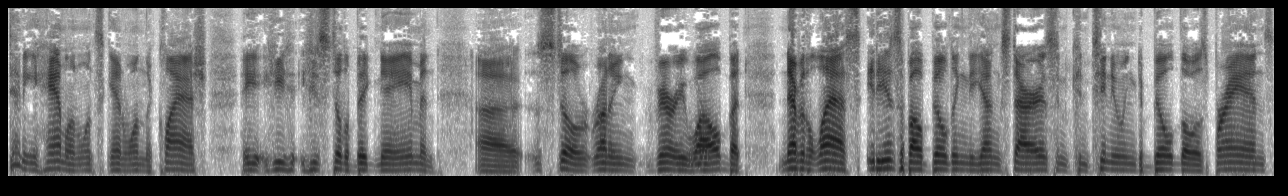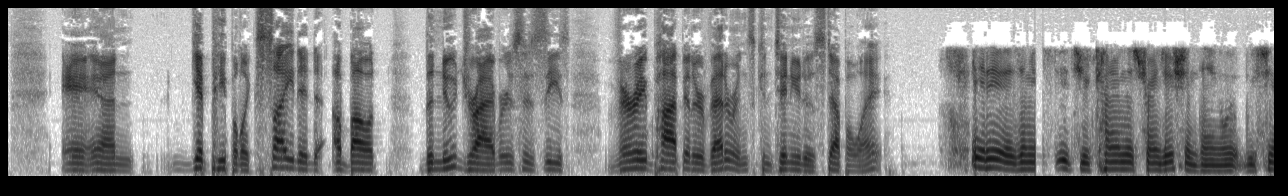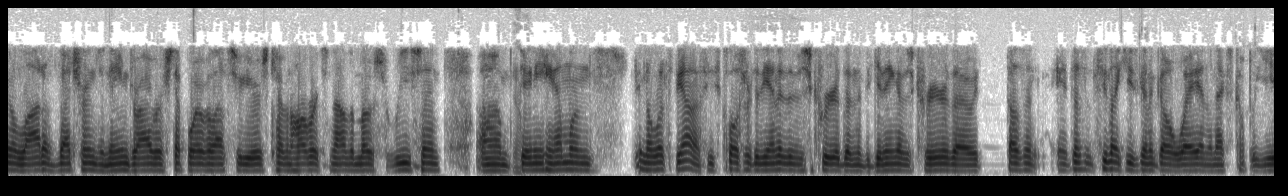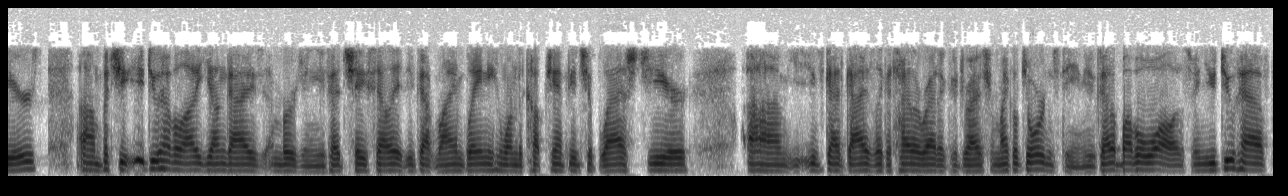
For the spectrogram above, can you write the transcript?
Denny Hamlin once again won the Clash. He he he's still a big name, and uh, still running very well. But nevertheless, it is about building the young stars and continuing to build those brands and get people excited about the new drivers as these very popular veterans continue to step away. It is. I mean, it's, you're kind of this transition thing. We've seen a lot of veterans and name drivers step away over the last few years. Kevin Harvick's now the most recent. Um, yeah. Danny Hamlin's you know, let's be honest, he's closer to the end of his career than the beginning of his career, though it doesn't it doesn't seem like he's going to go away in the next couple of years. Um, but you, you do have a lot of young guys emerging. You've had Chase Elliott, you've got Ryan Blaney who won the Cup championship last year. Um, you've got guys like a Tyler Reddick who drives for Michael Jordan's team. You've got a Bubba Wallace. I mean, you do have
